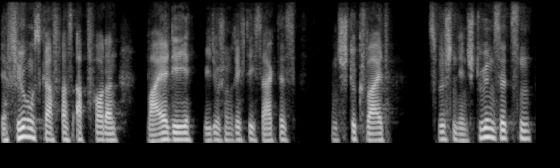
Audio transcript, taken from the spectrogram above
der Führungskraft was abfordern, weil die, wie du schon richtig sagtest, ein Stück weit zwischen den Stühlen sitzen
